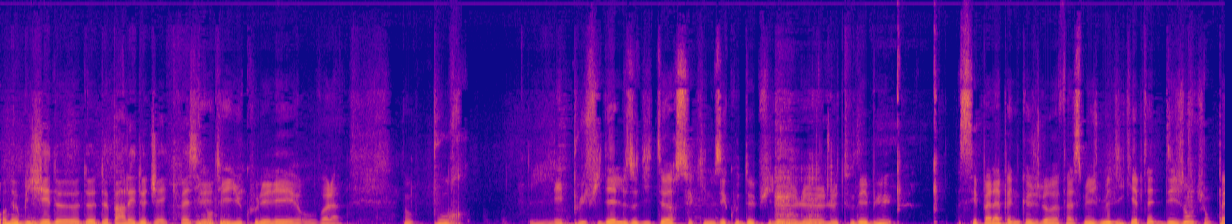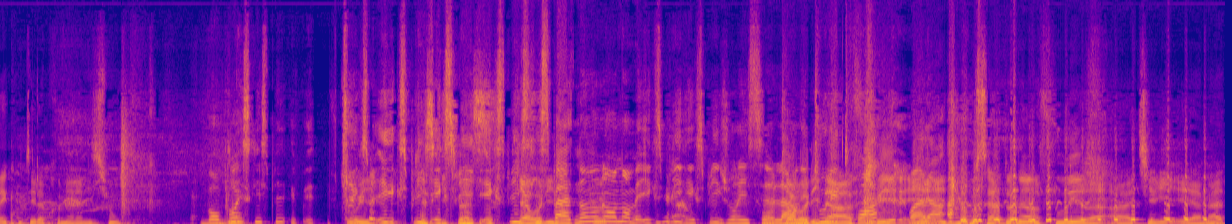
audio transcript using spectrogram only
On est obligé de, de, de parler de Jake. Vas-y, des, des continue. ukulélés héros, voilà. Donc pour les plus fidèles auditeurs, ceux qui nous écoutent depuis le, le- le tout début, c'est pas la peine que je le refasse. Mais je me dis qu'il y a peut-être des gens qui n'ont pas écouté la première émission. Bon, pour expliquer, tu Oui. expli- explique, Qu'est-ce explique, explique ce qui se passe. Non, non, non, non, mais explique, explique, Joris. Bon, Là, on est tous a les un trois. rire et- Voilà. et, du coup ça a donné un fou rire à, à Thierry et à Matt.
